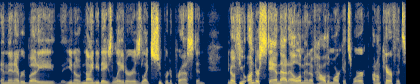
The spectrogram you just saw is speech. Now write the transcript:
and then everybody, you know, 90 days later is like super depressed. And, you know, if you understand that element of how the markets work, I don't care if it's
